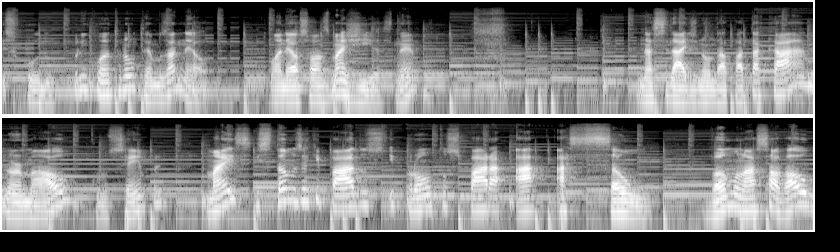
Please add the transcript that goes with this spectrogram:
escudo. Por enquanto não temos anel. O anel são as magias, né? Na cidade não dá para atacar, normal, como sempre, mas estamos equipados e prontos para a ação. Vamos lá salvar o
